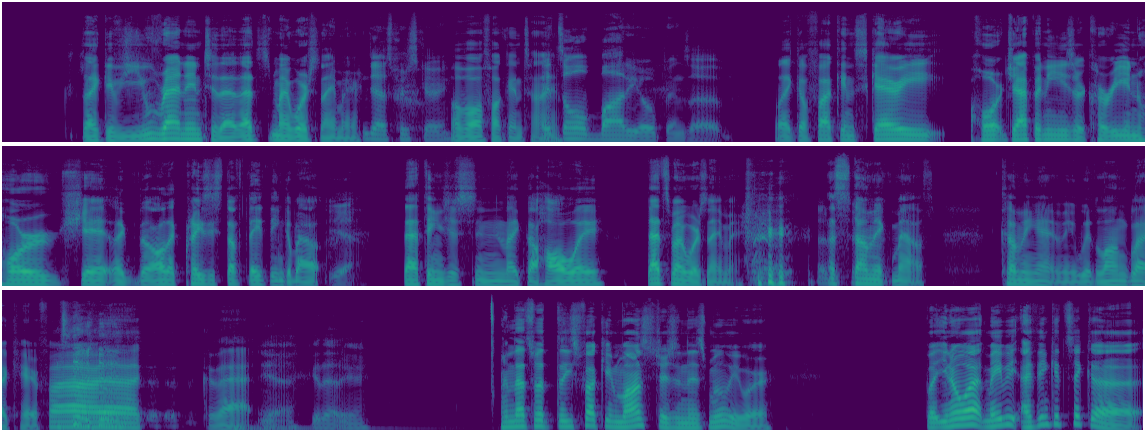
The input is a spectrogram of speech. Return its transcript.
like if you ran into that, that's my worst nightmare Yeah, it's pretty scary. of all fucking time. Its whole body opens up. Like a fucking scary hor- Japanese or Korean horror shit, like the, all that crazy stuff they think about. Yeah. That thing just in like the hallway. That's my worst nightmare. Be a terrible. stomach mouth coming at me with long black hair. Fuck that. Yeah, get out of here. And that's what these fucking monsters in this movie were. But you know what? Maybe I think it's like a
